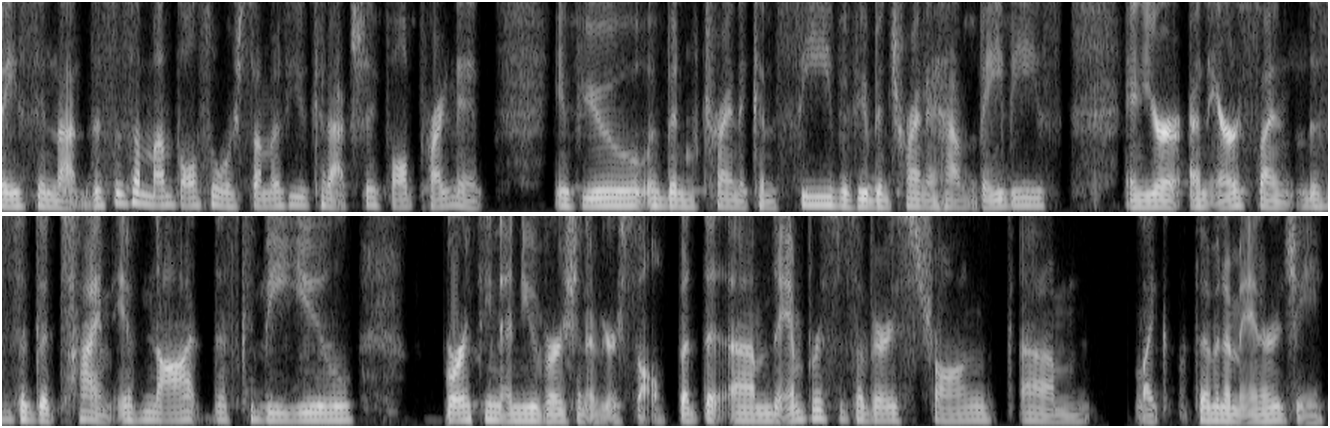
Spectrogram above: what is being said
facing that. This is a month also where some of you could actually fall pregnant. If you have been trying to conceive, if you've been trying to have babies and you're an air sign, this is a good time. If not, this could be you birthing a new version of yourself. But the um the Empress is a very strong um like feminine energy.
